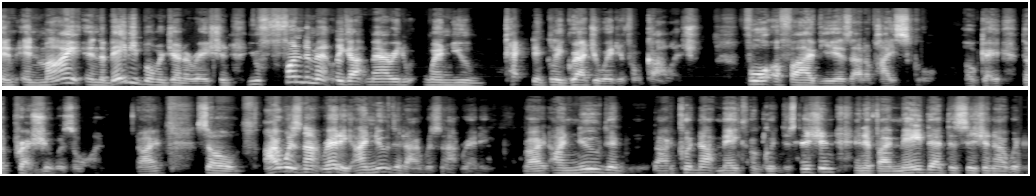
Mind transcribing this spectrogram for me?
in, in my in the baby boomer generation, you fundamentally got married when you technically graduated from college, four or five years out of high school. Okay. The pressure was on. Right. So I was not ready. I knew that I was not ready. Right. I knew that I could not make a good decision. And if I made that decision, I would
